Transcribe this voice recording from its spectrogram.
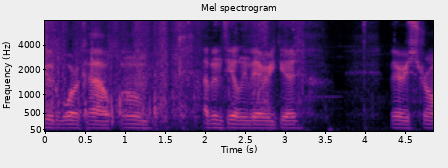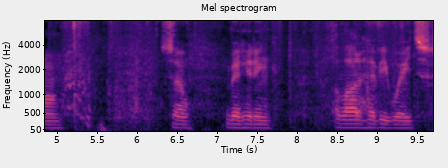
good workout. Um I've been feeling very good very strong. So been hitting a lot of heavy weights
